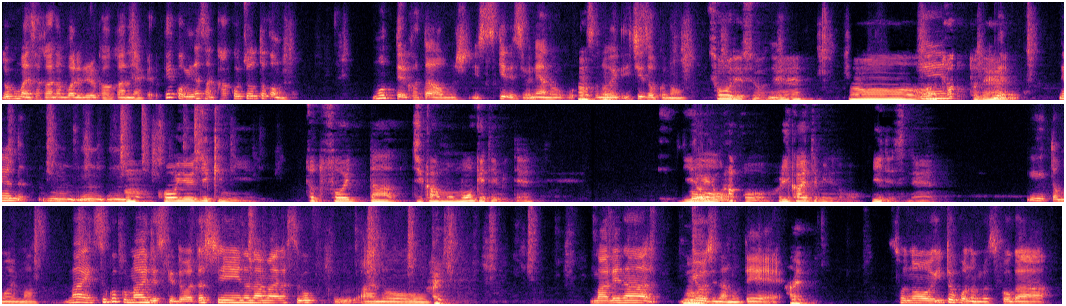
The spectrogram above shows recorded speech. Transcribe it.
どこまで遡れるかわかんないけど、結構皆さん過去帳とかも持ってる方は好きですよね、あのうん、その一族の。そうですよね。ああ、ねちょっとね、で、うんうんうん。うん、こういう時期に、ちょっとそういった時間も設けてみて、いろいろ過去を振り返ってみるのもいいですね。いいと思います。前、すごく前ですけど、私の名前がすごく、あの、はい。稀な名字なので、はい。そのいとこの息子が、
